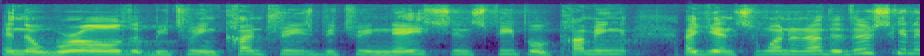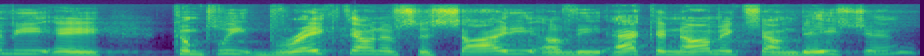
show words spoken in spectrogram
in the world, between countries, between nations, people coming against one another. There's going to be a complete breakdown of society, of the economic foundation.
